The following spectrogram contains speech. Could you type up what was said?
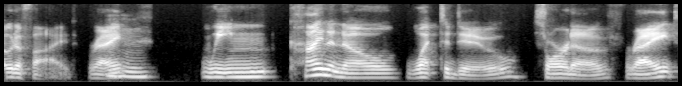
codified right mm-hmm. We kind of know what to do sort of right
